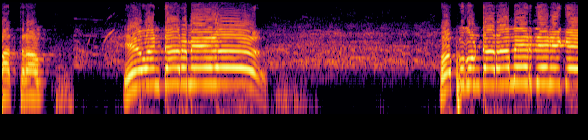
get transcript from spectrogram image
పత్రం. ఏమంటారు మీరు? ఒప్పుకుంటారా మీరు దీనికి?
